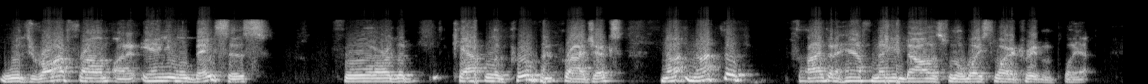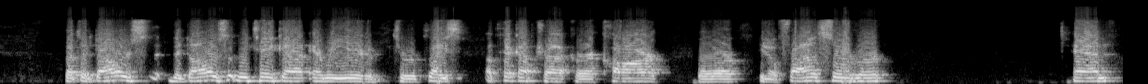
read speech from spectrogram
withdraw from on an annual basis for the capital improvement projects, not, not the five and a half million dollars for the wastewater treatment plant. But the dollars, the dollars that we take out every year to, to replace a pickup truck or a car or, you know, file server. And,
